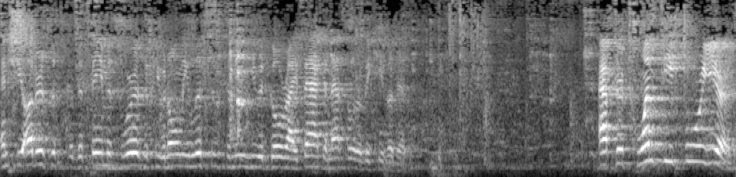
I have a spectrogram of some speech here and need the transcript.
And she utters the, the, famous words, if he would only listen to me, he would go right back, and that's what Rabbi Kiva did. After 24 years,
